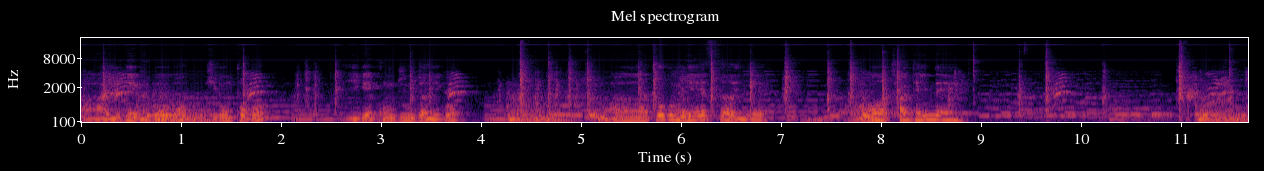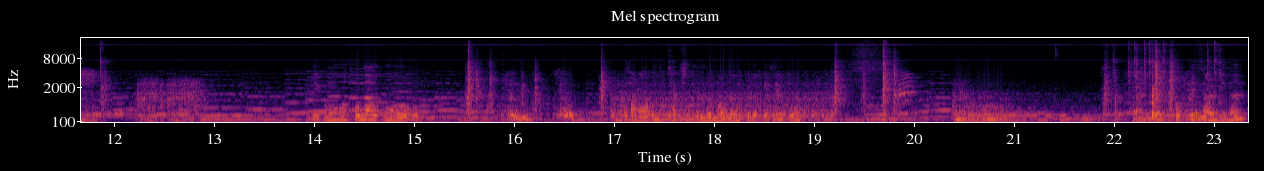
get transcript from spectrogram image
아 이게 그거고 기공포고 이게 공중전이고 아 조금 이해했어 이제. 어잘 돼 있네. 그리고 손하고 발하고 같이 누르면은 그렇게 되고. 자 이게 커피 썰기는?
